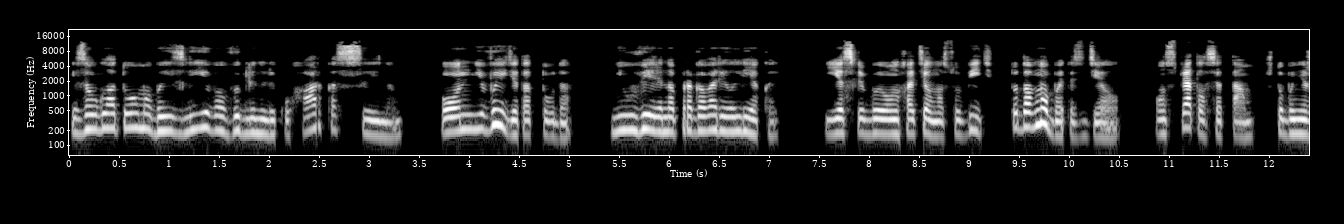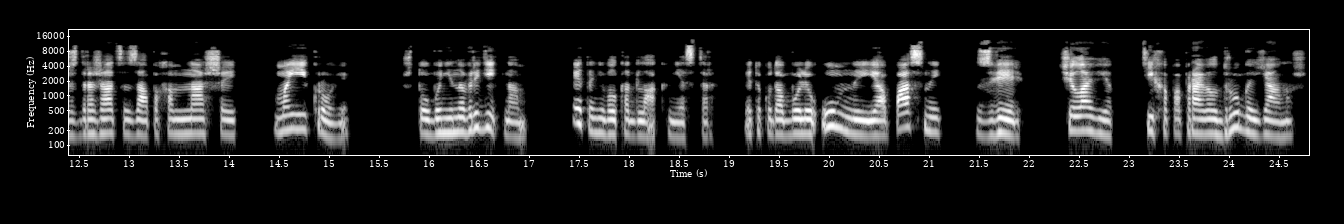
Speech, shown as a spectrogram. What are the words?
Из-за угла дома боязливо выглянули кухарка с сыном. «Он не выйдет оттуда», — неуверенно проговорил лекарь. «Если бы он хотел нас убить, то давно бы это сделал. Он спрятался там, чтобы не раздражаться запахом нашей, моей крови, чтобы не навредить нам. Это не волкодлак, Нестор. Это куда более умный и опасный зверь, человек, тихо поправил друга Януш.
